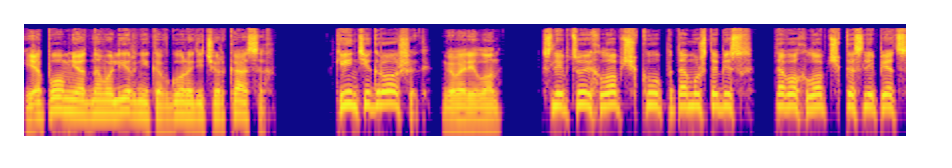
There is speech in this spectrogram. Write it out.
Я помню одного лирника в городе Черкасах. «Киньте грошек», — говорил он, — «слепцу и хлопчику, потому что без того хлопчика слепец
